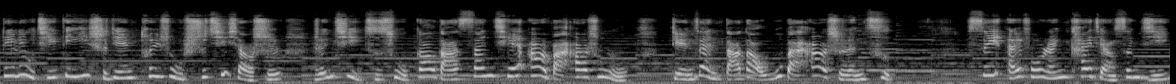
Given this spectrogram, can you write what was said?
第六期第一时间推送十七小时，人气指数高达三千二百二十五，点赞达到五百二十人次。CFO 人开讲升级。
